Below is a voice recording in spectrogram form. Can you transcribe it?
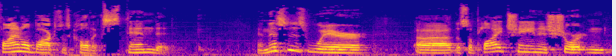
final box was called extended, and this is where uh, the supply chain is shortened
